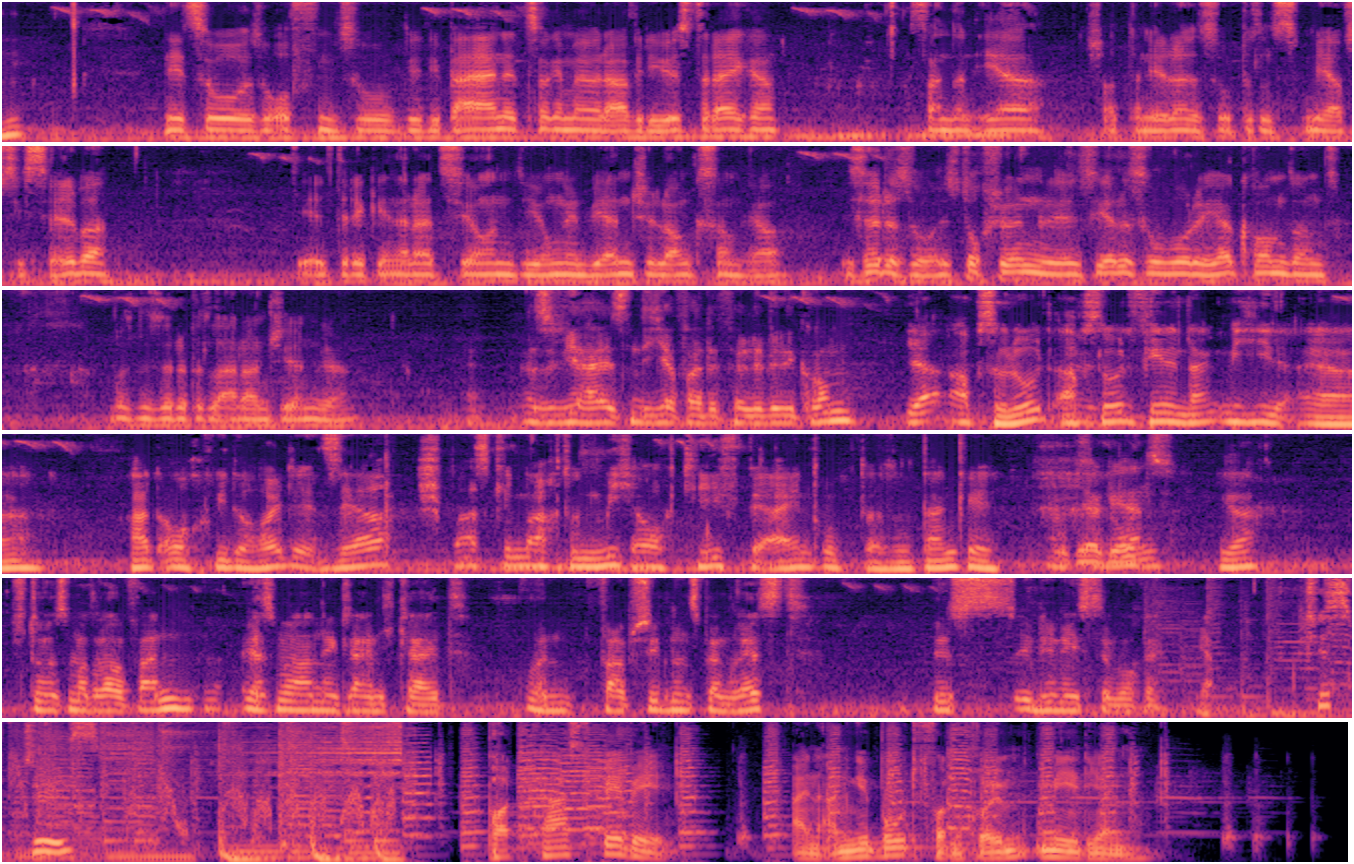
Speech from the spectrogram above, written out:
Nicht so, so offen, so wie die Bayern jetzt, sage ich mal, oder auch wie die Österreicher sind dann eher, schaut dann jeder so ein bisschen mehr auf sich selber. Die ältere Generation, die Jungen werden schon langsam, ja. Ist halt so. Ist doch schön, ist jeder so, wo er herkommt und muss man sich halt ein bisschen arrangieren, ja. Also wir heißen dich auf alle Fälle willkommen. Ja, absolut, absolut. Vielen Dank, Michi. Äh, hat auch wieder heute sehr Spaß gemacht und mich auch tief beeindruckt. Also danke. Ja, gern. Ja. Stoßen wir drauf an. Erstmal eine Kleinigkeit und verabschieden uns beim Rest. Bis in die nächste Woche. ja. Tschüss. Tschüss. Podcast BB. Ein Angebot von Röhm Medien.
